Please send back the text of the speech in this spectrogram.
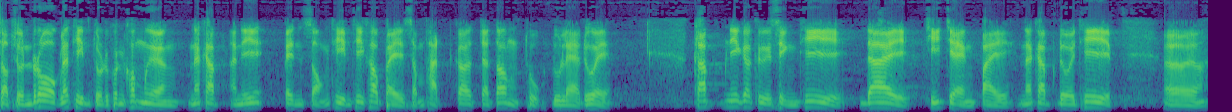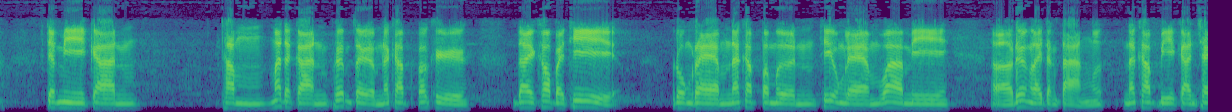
สอบสวนโรคและทีมตรวจคนเข้าเมืองนะครับ อันนี้เป็นสองทีมที่เข้าไปสัมผัสก็จะต้องถูกดูแลด้วย ครับนี่ก็คือสิ่งที่ได้ชี้แจงไปนะครับ โดยที่จะมีการทำมาตรการเพิ่มเติมนะครับ ก็คือได้เข้าไปที่โรงแรมนะครับ ประเมินที่โรงแรมว่ามี เรื่องอะไรต่างๆนะครับ มีการใช้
